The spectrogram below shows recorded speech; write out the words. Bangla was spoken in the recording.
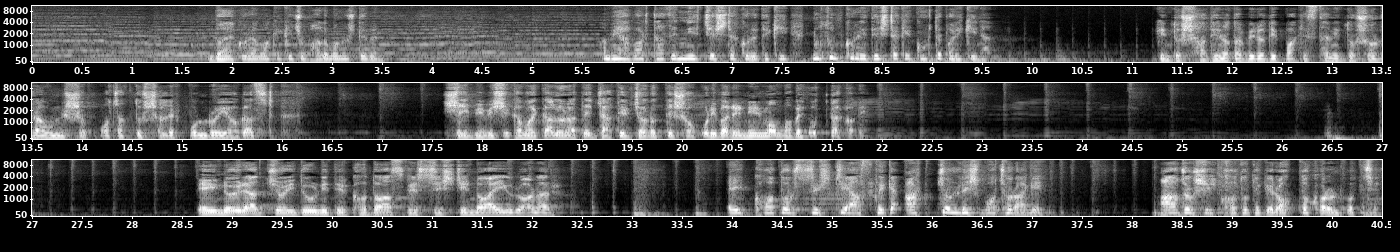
দয়া করে আমাকে কিছু ভালো মানুষ দেবেন। আমি আবার তাদের নিয়ে চেষ্টা করে দেখি, নতুন করে দেশটাকে গড়তে পারি কিনা। কিন্তু স্বাধীনতা বিরোধী পাকিস্তানি দোসররা উনিশশো পঁচাত্তর সালের পনেরোই আগস্ট সেই বিভীষিকাময় কালো রাতে জাতির জনককে সপরিবারে নির্মমভাবে হত্যা করে। এই নৈরাজ্য এই দুর্নীতির ক্ষত আজকের সৃষ্টি নয় ইউর এই ক্ষতর সৃষ্টি আজ থেকে আটচল্লিশ বছর আগে। আজও সেই ক্ষত থেকে রক্তক্ষরণ হচ্ছে।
